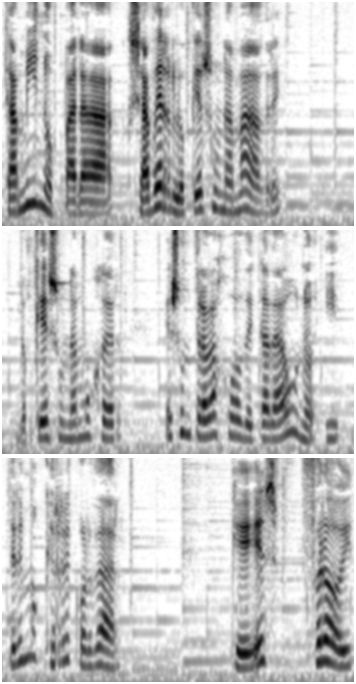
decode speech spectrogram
camino para saber lo que es una madre, lo que es una mujer, es un trabajo de cada uno y tenemos que recordar que es Freud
